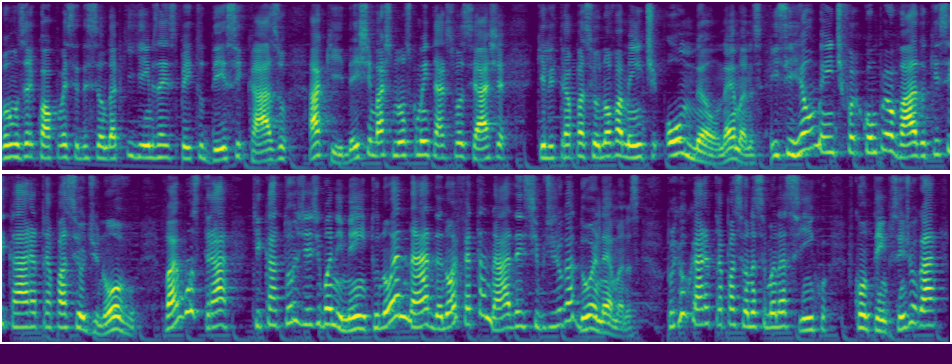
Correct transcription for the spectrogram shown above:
vamos ver qual vai ser a decisão da Epic Games a respeito desse caso aqui. Deixe embaixo nos comentários se você acha que ele trapaceou novamente ou não, né, manos? E se realmente for comprovado que esse cara trapaceou de novo, vai mostrar que 14 dias de banimento não é nada, não afeta nada esse tipo de jogador, né, manos? Porque o cara trapaceou na semana 5, ficou um tempo sem jogar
